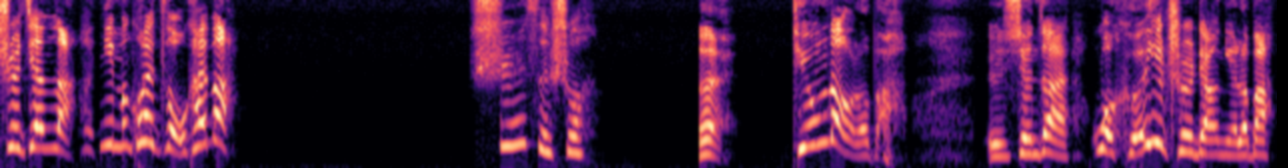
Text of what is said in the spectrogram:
时间了，你们快走开吧！”狮子说：“哎，听到了吧？呃，现在我可以吃掉你了吧？”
